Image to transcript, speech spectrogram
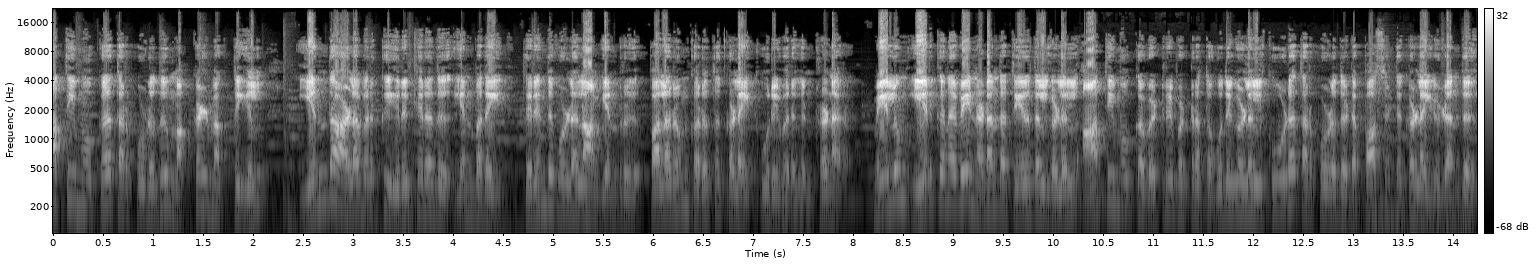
அதிமுக தற்பொழுது மக்கள் மத்தியில் எந்த அளவிற்கு இருக்கிறது என்பதை தெரிந்து கொள்ளலாம் என்று பலரும் கருத்துக்களை கூறி வருகின்றனர். மேலும் ஏற்கனவே நடந்த தேர்தல்களில் அதிமுக வெற்றி பெற்ற தொகுதிகளில் கூட தற்பொழுது டெபாசிட்டுகளை இழந்து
